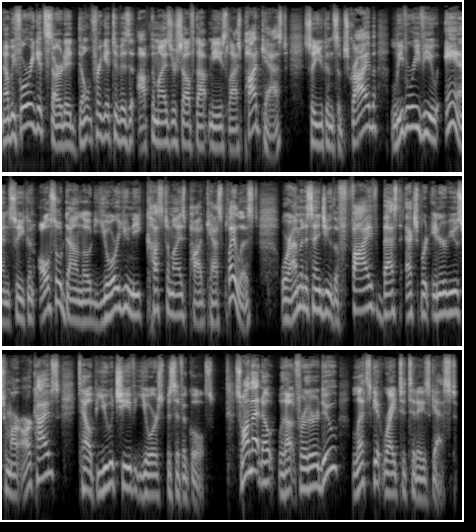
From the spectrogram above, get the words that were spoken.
Now, before we get started, don't forget to visit optimizeyourself.me slash podcast so you can subscribe, leave a review, and so you can also download your unique customized podcast playlist where I'm going to send you the five best expert interviews from our archives to help you achieve your specific goals. So, on that note, without further ado, let's get right to today's guest.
